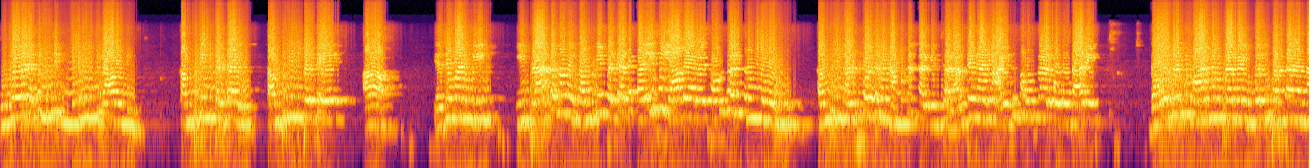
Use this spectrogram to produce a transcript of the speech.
ఉద్యోగాలు ఎక్కడి నుంచి ముందు నుంచి రావాలి కంపెనీలు పెట్టాలి. కంపెనీలు పెట్టే ఆ యజమానికి ఈ ప్రాంతంలో నేను కంపెనీ పెట్టాలంటే కనీసం యాభై అరవై సంవత్సరాల క్రమంలో కంపెనీ నడుచుకోవాలని నమ్మకం కలిగించాలి. అంతేగాని ఐదు సంవత్సరాలకు ఒకసారి గవర్నమెంట్ మారినప్పుడల్లా ఇబ్బంది పడతారన్న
